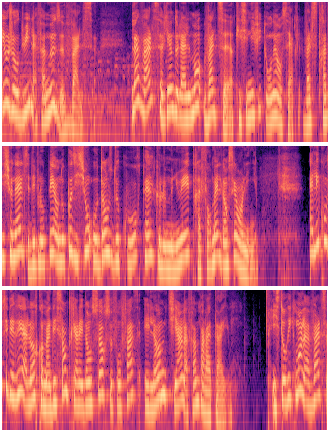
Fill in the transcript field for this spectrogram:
Et aujourd'hui, la fameuse valse. La valse vient de l'allemand Walzer, qui signifie tourner en cercle. Valse traditionnelle s'est développée en opposition aux danses de cour, telles que le menuet, très formel dansé en ligne. Elle est considérée alors comme indécente car les danseurs se font face et l'homme tient la femme par la taille. Historiquement, la valse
